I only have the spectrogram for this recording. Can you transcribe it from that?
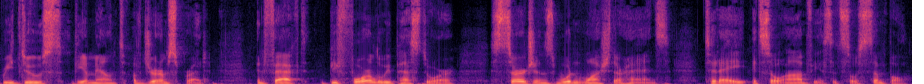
reduce the amount of germ spread. In fact, before Louis Pasteur, surgeons wouldn't wash their hands. Today, it's so obvious, it's so simple.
